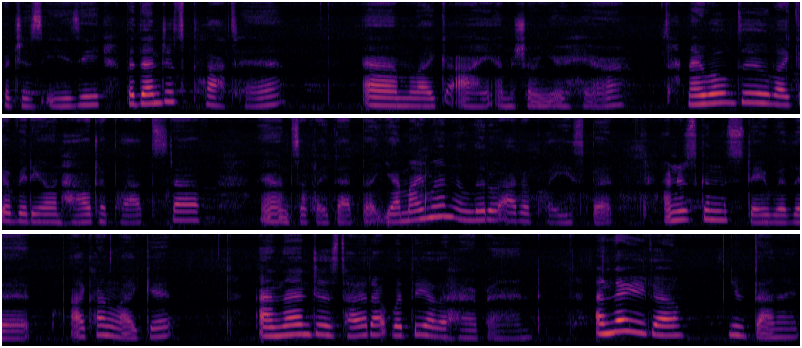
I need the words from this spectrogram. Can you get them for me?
which is easy. But then just plait it um, like I am showing you here. And I will do like a video on how to plait stuff and stuff like that. But yeah, mine went a little out of place, but I'm just going to stay with it. I kind of like it. And then just tie it up with the other hairband. And there you go. You've done it.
